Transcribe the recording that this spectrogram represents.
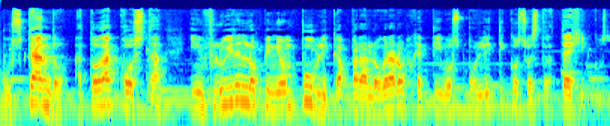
buscando a toda costa influir en la opinión pública para lograr objetivos políticos o estratégicos.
